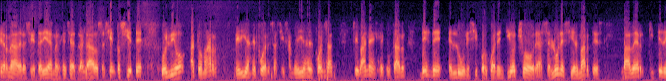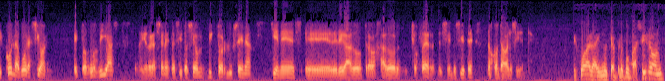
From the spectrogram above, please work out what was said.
interna de la Secretaría de Emergencia de Traslados, el 107, volvió a tomar medidas de fuerza. Y esas medidas de fuerza se van a ejecutar desde el lunes y por 48 horas. El lunes y el martes va a haber quite de colaboración. Estos dos días, en relación a esta situación, Víctor Lucena, quien es eh, delegado, trabajador, chofer del 107, nos contaba lo siguiente. El cual hay mucha preocupación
